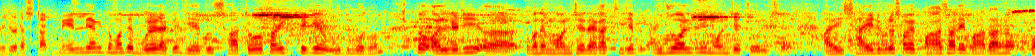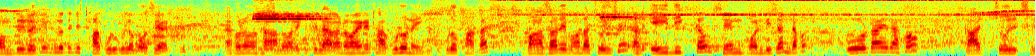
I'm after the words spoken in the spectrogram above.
ভিডিওটা স্টার্ট মেনলি আমি তোমাদের বলে রাখি, যেহেতু সতেরো তারিখ থেকে উদ্বোধন, তো অলরেডি তোমাদের মঞ্চে দেখাচ্ছি যে পুজো অলরেডি মঞ্চে চলছে, আর এই সাইডগুলো সবে বাঁধারে বাঁধানো কমপ্লিট হয়েছে, এগুলোতে যে ঠাকুরগুলো বসে আর কি। এখনও আলো আর কিছু লাগানো হয়নি, ঠাকুরও নেই কিছু, পুরো ফাঁকা। বাঁধারে বাঁধা চলছে, আর এই দিকটাও সেম কন্ডিশন দেখো, পুরোটাই দেখো কাজ চলছে।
